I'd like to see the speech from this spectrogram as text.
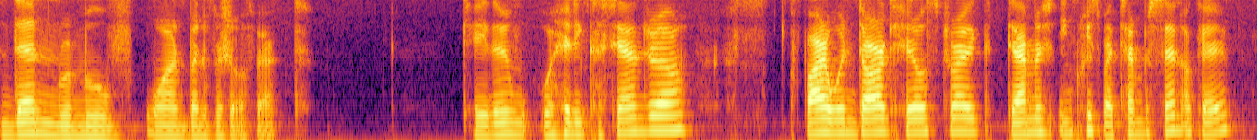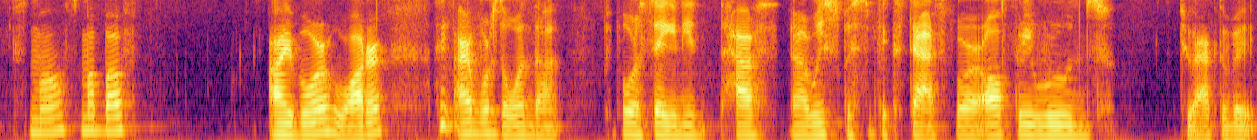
and then remove one beneficial effect. Okay, then we're hitting Cassandra. Fire, Wind, Dark, Hero Strike, damage increased by 10%. Okay, small, small buff. Eivor, Water. I think Eivor's the one that people were saying you need to have uh, reach specific stats for all three runes to activate.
